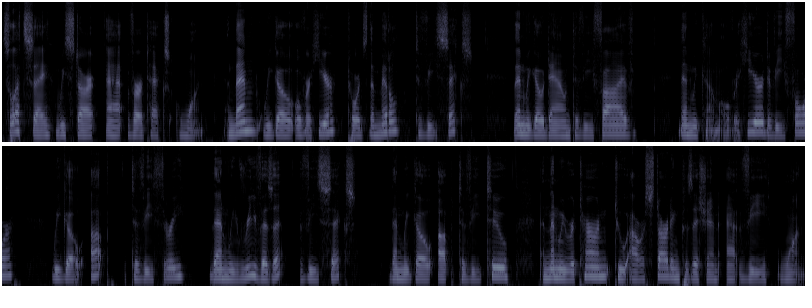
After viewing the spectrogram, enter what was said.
So let's say we start at vertex 1. And then we go over here towards the middle to V6. Then we go down to V5. Then we come over here to V4. We go up to V3. Then we revisit V6. Then we go up to V2. And then we return to our starting position at V1.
